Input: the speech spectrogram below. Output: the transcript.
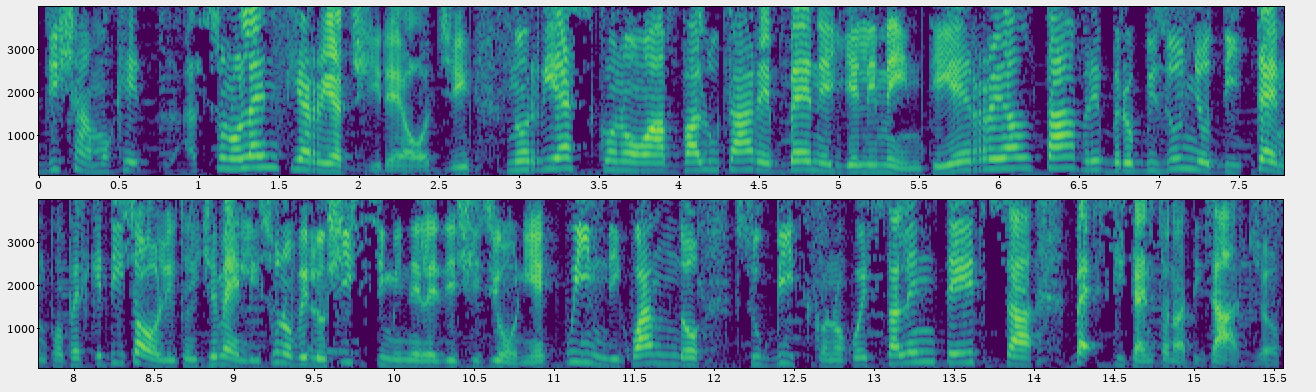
Diciamo che sono lenti a reagire oggi, non riescono a valutare bene gli elementi e in realtà avrebbero bisogno di tempo, perché di solito i gemelli sono velocissimi nelle decisioni e quindi quando subiscono questa lentezza, beh, si sentono a disagio.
